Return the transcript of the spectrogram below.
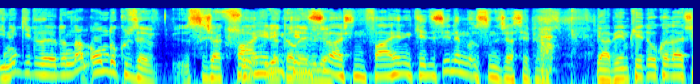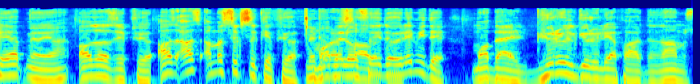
inek idrarından 19 ev sıcak su Fahir'in kedisi yakalayabiliyor. var şimdi. Fahir'in kedisiyle mi ısınacağız hepimiz? Ya benim kedi o kadar şey yapmıyor ya. Az az yapıyor. Az az ama sık sık yapıyor. Ne Mabel olsaydı öyle miydi? Mabel gürül gürül yapardı namus.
